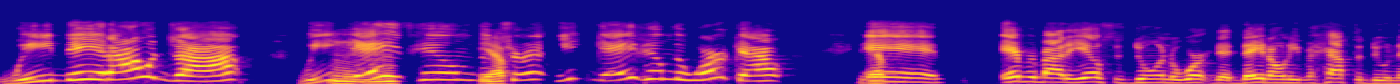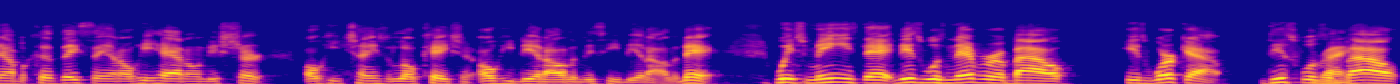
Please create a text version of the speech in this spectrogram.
we did our job. We mm-hmm. gave him the yep. we gave him the workout, yep. and everybody else is doing the work that they don't even have to do now because they saying, oh, he had on this shirt, oh, he changed the location, oh, he did all of this, he did all of that, which means that this was never about his workout. This was right. about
